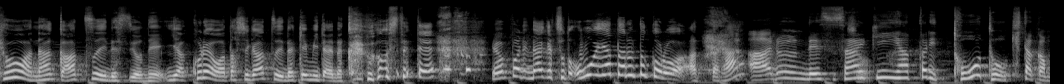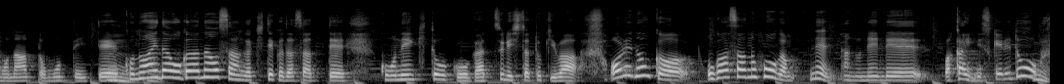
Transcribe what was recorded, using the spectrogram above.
今日はなんか暑いですよね。いやこれは私が暑いだけみたいな会話をしてて やっぱりなんかちょっと思い当たるところあったら？あるんです。最近やっぱりとうとう来たかもなと思っていて、うん、この間小川直さんが来てくださって更年期トークをがっつりした時はあれなんか小川さんの方がねあの年齢若いんですけれど、うん、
